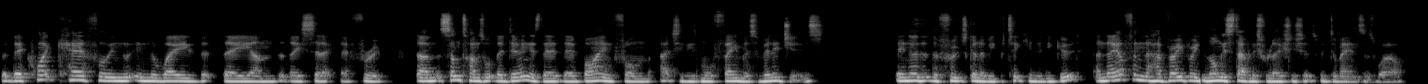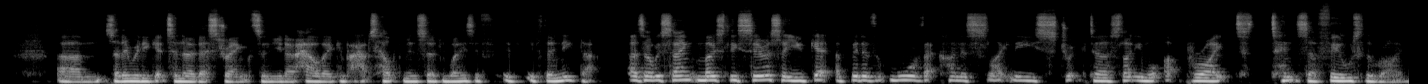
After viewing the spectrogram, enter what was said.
But they're quite careful in in the way that they um, that they select their fruit. Um, sometimes what they're doing is they're they're buying from actually these more famous villages they know that the fruit's going to be particularly good, and they often have very, very long established relationships with domains as well. Um, so they really get to know their strengths and you know how they can perhaps help them in certain ways if if, if they need that. as I was saying, mostly Syrah. So you get a bit of more of that kind of slightly stricter, slightly more upright, tenser feel to the wine,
